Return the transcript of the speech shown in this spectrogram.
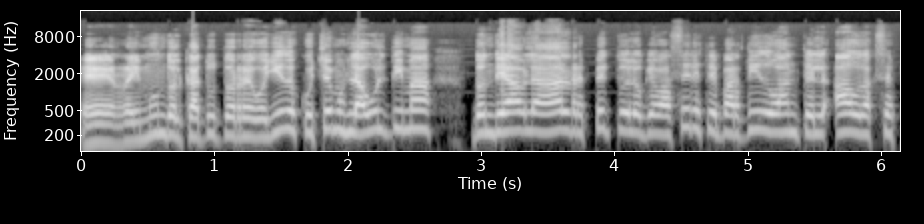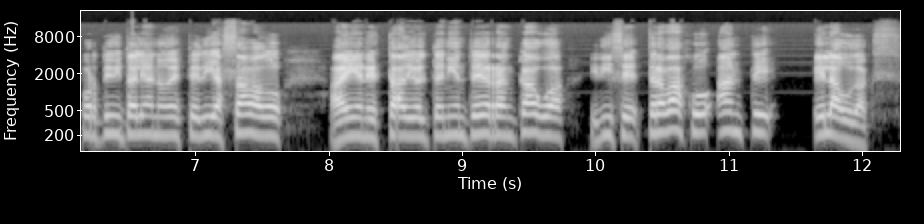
eh, Raimundo El Catuto Rebolledo. Escuchemos la última, donde habla al respecto de lo que va a ser este partido ante el Audax Sportivo Italiano de este día sábado, ahí en el estadio El Teniente de Rancagua, y dice: Trabajo ante el Audax.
